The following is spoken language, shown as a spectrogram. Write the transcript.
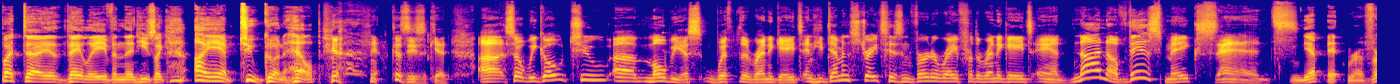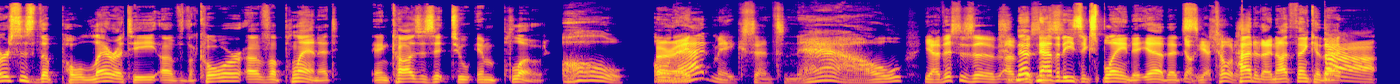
But uh, they leave, and then he's like, I am too gonna help. Yeah, because he's a kid. Uh, so we go to uh, Mobius with the Renegades, and he demonstrates his inverter ray for the Renegades, and none of this makes sense. Yep, it reverses the polarity of the core of a planet and causes it to implode. Oh, oh, right. that makes sense now. Yeah, this is a. a Now, this now is- that he's explained it, yeah, that's Oh, yeah, totally. How did I not think of that? Ah,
